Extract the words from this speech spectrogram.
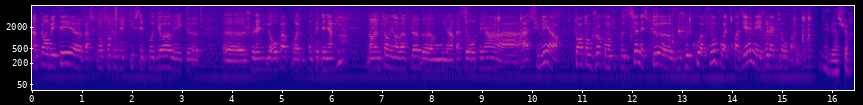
un peu embêté parce qu'on sent que l'objectif c'est le podium et que jouer la Ligue Europa pourrait vous pomper d'énergie. Mais en même temps, on est dans un club où il y a un passé européen à, assumer. Alors, en tant que joueur, comment tu te positionnes? Est-ce que vous jouez le coup à fond pour être troisième et jouer la Ligue Europa? Bien sûr.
